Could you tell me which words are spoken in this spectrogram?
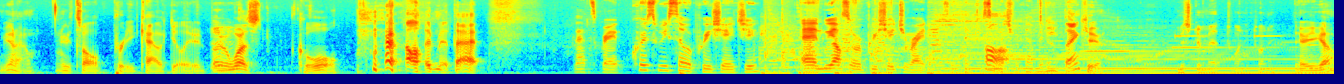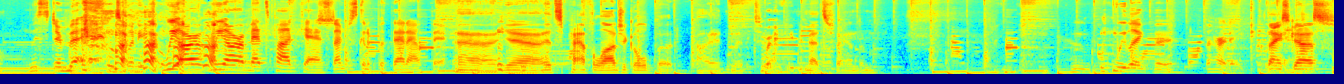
you know, it's all pretty calculated, but it was cool. I'll admit that. That's great. Chris, we so appreciate you. And we also appreciate your writing. So thank you so Oh. much for coming in. Thank you. Mr. Met 2020. There you go. Mr. Met 20. we are we are a Mets podcast. I'm just gonna put that out there. Uh, yeah, it's pathological, but I admit to Right. Mets fandom. We like the, the heartache. Thanks, guys.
